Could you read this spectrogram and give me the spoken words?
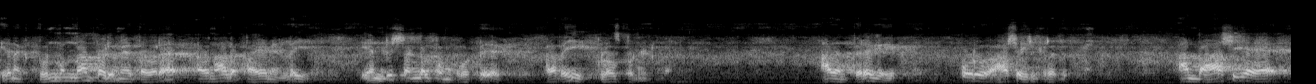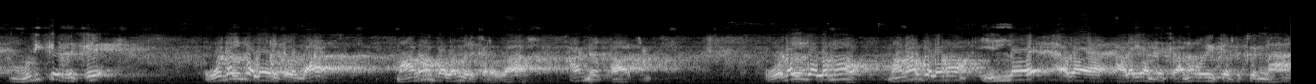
எனக்கு துன்பம் தான் தருமே தவிர அதனால பயனில்லை என்று சங்கல்பம் போட்டு அதை க்ளோஸ் பண்ணிடுங்க. அதன் பிறகு ஒரு ஆசை இருக்கிறது. அந்த ஆசையை முடிக்கிறதுக்கு உடல் பலம் இருக்கிறதா? மனோபலம் இருக்கிறதா? அன்னு பார்க்கணும். உடல் பலமோ மனோபலமும் இல்லை அதை அடையிறதுக்கு அனுபவிக்கிறதுக்குன்னா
